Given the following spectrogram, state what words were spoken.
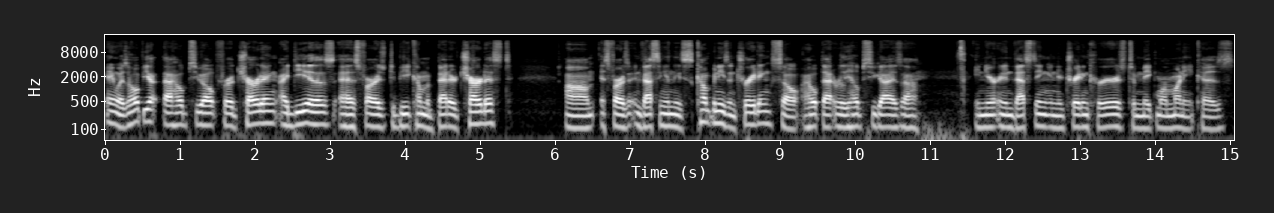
anyways, I hope you, that helps you out for charting ideas as far as to become a better chartist, um, as far as investing in these companies and trading. So, I hope that really helps you guys uh, in your investing in your trading careers to make more money because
